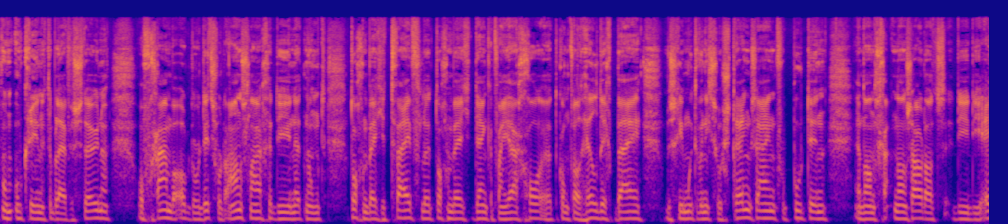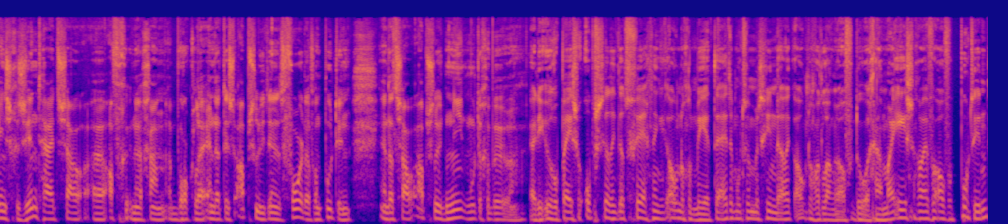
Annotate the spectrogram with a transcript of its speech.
om Oekraïne te blijven steunen? Of gaan we ook door dit soort aanslagen die je net noemt, toch een beetje twijfelen, toch een beetje denken van ja, goh, het komt wel heel dichtbij. Misschien moeten we niet zo streng zijn voor Poetin. En dan, dan zou dat die, die eensgezindheid zou uh, gaan brokkelen. En dat is absoluut in het voordeel van Poetin. En dat zou absoluut niet moeten gebeuren. Ja, die Europese opstelling, dat vergt denk ik ook nog wat meer tijd. Daar moeten we misschien dadelijk ook nog wat langer over doorgaan. Maar eerst nog even over Poetin.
